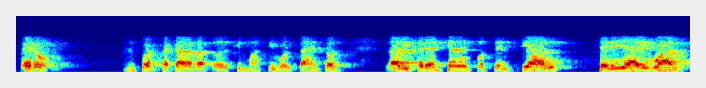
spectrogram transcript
pero no importa, cada rato decimos así voltaje. Entonces, la diferencia de potencial sería igual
